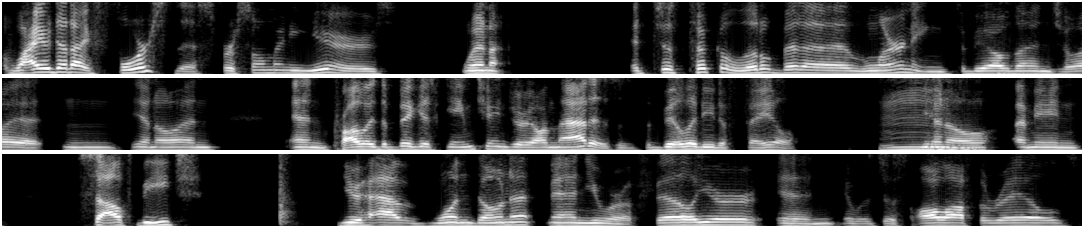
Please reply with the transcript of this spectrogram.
why did I force this for so many years when it just took a little bit of learning to be able to mm-hmm. enjoy it and you know and and probably the biggest game changer on that is is the ability to fail mm. you know i mean south beach you have one donut man you were a failure and it was just all off the rails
